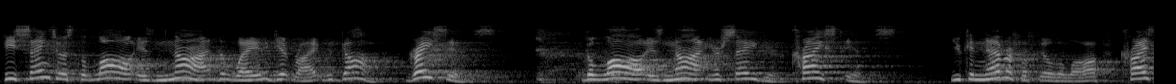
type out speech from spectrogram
He's saying to us the law is not the way to get right with God. Grace is. The law is not your Savior. Christ is. You can never fulfill the law. Christ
